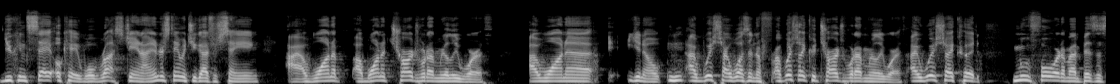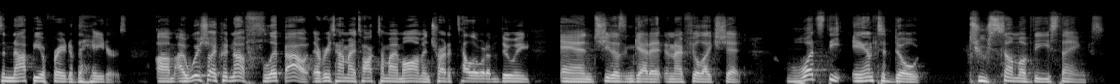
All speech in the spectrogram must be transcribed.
you can say, okay, well, Russ, Jane, I understand what you guys are saying. I want to, I want to charge what I'm really worth. I want to, you know, I wish I wasn't, af- I wish I could charge what I'm really worth. I wish I could move forward in my business and not be afraid of the haters. Um, I wish I could not flip out every time I talk to my mom and try to tell her what I'm doing and she doesn't get it and I feel like shit. What's the antidote to some of these things?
